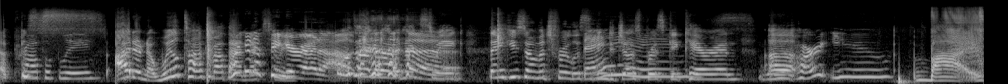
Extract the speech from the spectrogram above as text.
Episode. Probably. I don't know. We'll talk about that next week. We're gonna next figure week. it out. We'll talk about it next week. Thank you so much for listening to Just Brisket, Karen. We Uh, heart you. bye.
